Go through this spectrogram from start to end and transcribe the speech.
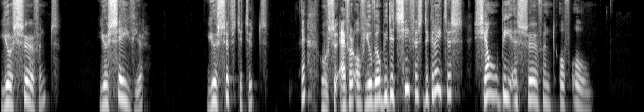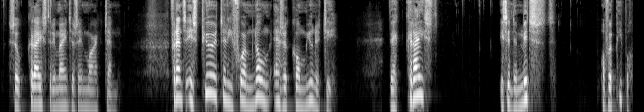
Your servant, your Savior, your substitute. Eh? Whosoever of you will be the chiefest, the greatest, shall be a servant of all. So Christ reminds us in Mark 10. Friends, is Puritan Reform known as a community where Christ is in the midst of a people?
